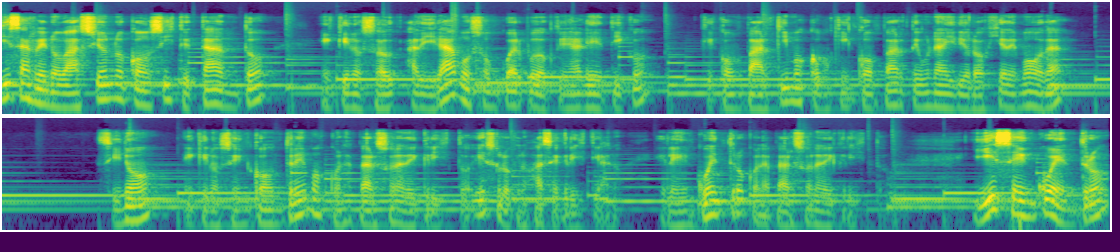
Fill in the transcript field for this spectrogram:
Y esa renovación no consiste tanto en que nos adhiramos a un cuerpo doctrinal ético, que compartimos como quien comparte una ideología de moda, sino en que nos encontremos con la persona de Cristo. Eso es lo que nos hace cristianos, el encuentro con la persona de Cristo. Y ese encuentro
